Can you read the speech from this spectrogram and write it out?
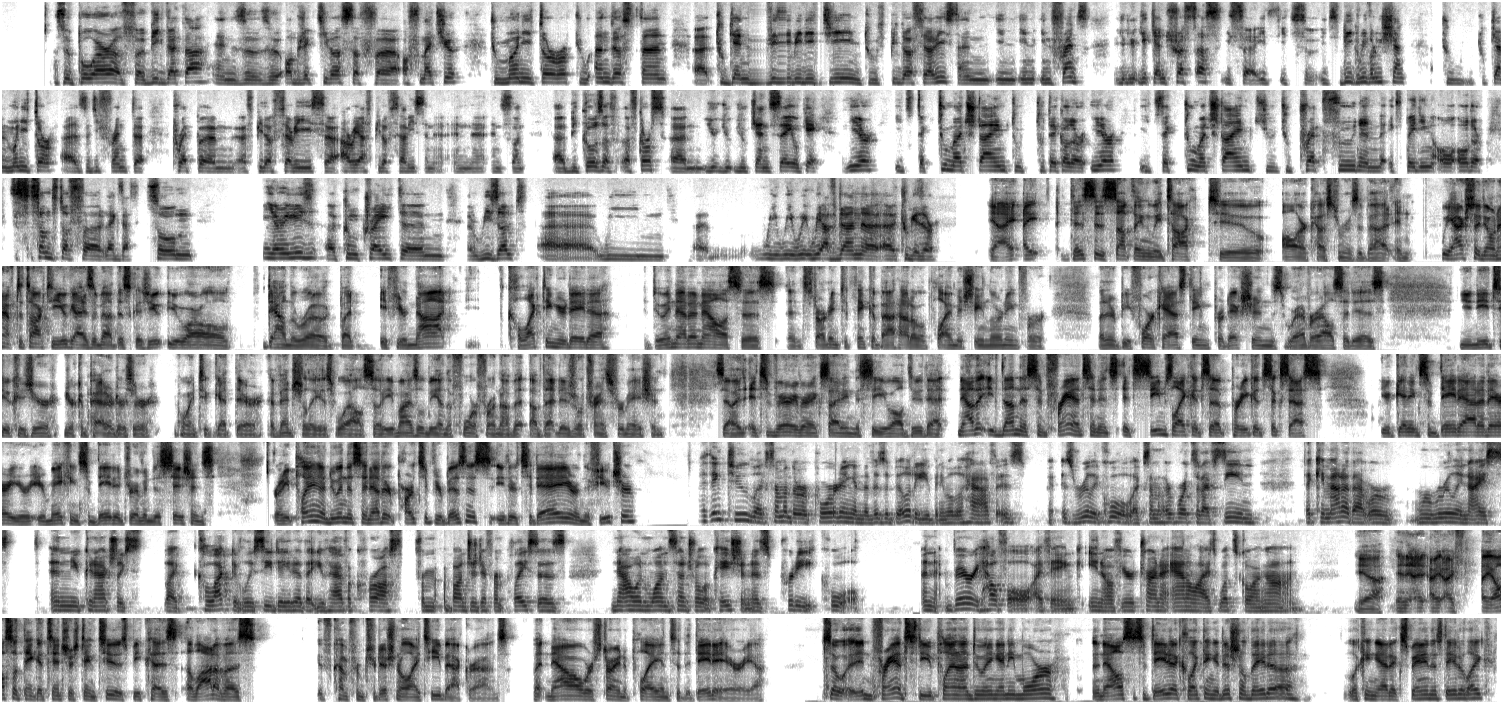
the power of uh, big data and the, the objectives of, uh, of Mathieu to monitor, to understand, uh, to gain visibility into speed of service. And in, in, in France, you, you can trust us. It's, uh, it's, it's, uh, it's big revolution to, to can monitor uh, the different prep um, speed of service, area speed of service, and, and, and so on. Uh, because of, of course um, you, you, you can say okay here it takes too much time to, to take order here it takes too much time to, to prep food and expeding order some stuff uh, like that so um, here is a concrete um, result uh, we, um, we, we, we have done uh, uh, together yeah, I, I, this is something we talk to all our customers about, and we actually don't have to talk to you guys about this because you you are all down the road. But if you're not collecting your data, doing that analysis, and starting to think about how to apply machine learning for whether it be forecasting, predictions, wherever else it is. You need to because your your competitors are going to get there eventually as well. So you might as well be on the forefront of it of that digital transformation. So it's very very exciting to see you all do that. Now that you've done this in France and it's it seems like it's a pretty good success. You're getting some data out of there. You're you're making some data driven decisions are you planning on doing this in other parts of your business, either today or in the future? I think too, like some of the reporting and the visibility you've been able to have is is really cool. Like some of the reports that I've seen that came out of that were were really nice, and you can actually like collectively see data that you have across from a bunch of different places now in one central location is pretty cool and very helpful. I think you know if you're trying to analyze what's going on. Yeah, and I, I I also think it's interesting too, is because a lot of us have come from traditional IT backgrounds, but now we're starting to play into the data area. So in France, do you plan on doing any more analysis of data, collecting additional data, looking at expanding this data lake?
